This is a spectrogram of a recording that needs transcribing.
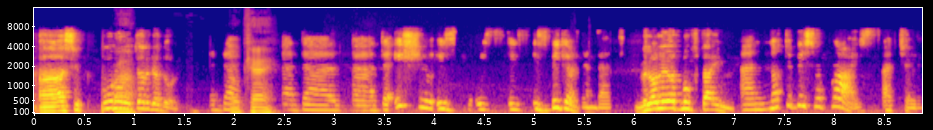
הסיפור הוא וואו. יותר גדול. The, Okay. the, the, the, the issue is, is, is, is bigger than that ולא להיות מופתעים. and not to be surprised actually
